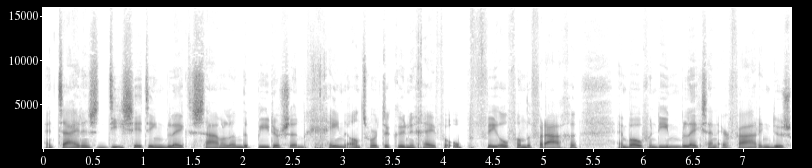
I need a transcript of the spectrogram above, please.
En tijdens die zitting bleek de samenlende Peterson geen antwoord te kunnen geven op veel van de vragen. En bovendien bleek zijn ervaring dus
